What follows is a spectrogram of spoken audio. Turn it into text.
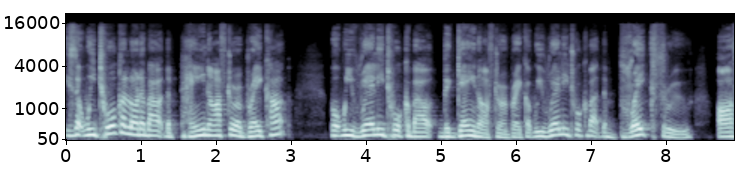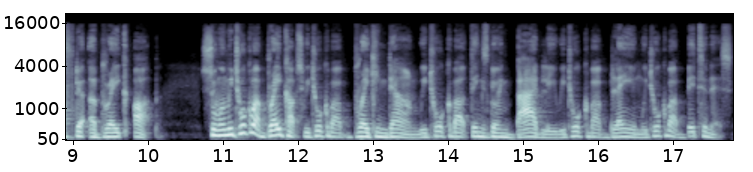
is that we talk a lot about the pain after a breakup but we rarely talk about the gain after a breakup. We rarely talk about the breakthrough after a breakup. So when we talk about breakups, we talk about breaking down. We talk about things going badly. We talk about blame. We talk about bitterness,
